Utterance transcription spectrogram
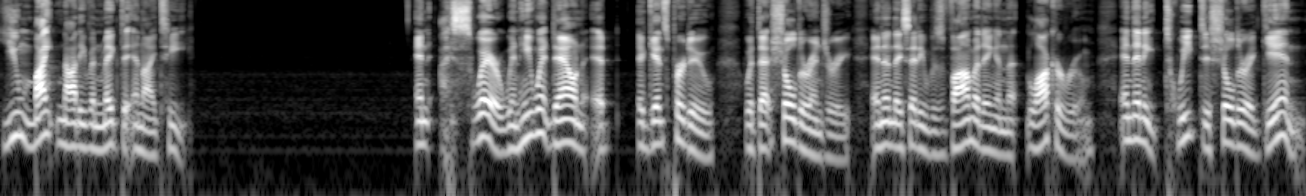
you might not even make the NIT. And I swear, when he went down at against Purdue with that shoulder injury, and then they said he was vomiting in the locker room, and then he tweaked his shoulder again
